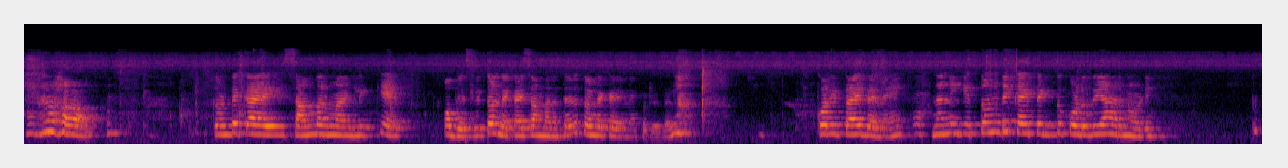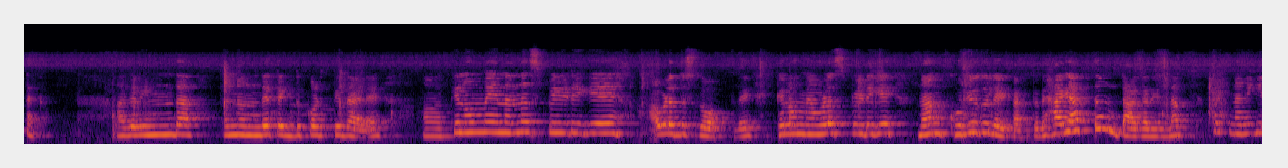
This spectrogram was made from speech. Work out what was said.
ತೊಂಡೆಕಾಯಿ ಸಾಂಬಾರು ಮಾಡಲಿಕ್ಕೆ ಒಬ್ವಿಯಸ್ಲಿ ತೊಂಡೆಕಾಯಿ ಸಾಂಬಾರು ಅಂತ ಹೇಳಿ ತೊಂಡೆಕಾಯಿನೇ ಕೊಡೋದಲ್ಲ. ಕೊರಿತಾ ಇದ್ದೇನೆ. ನನಗೆ ತೊಂಡೆಕಾಯಿ ತೆಗೆದು ಕೊಡೋದು ಯಾರು ನೋಡಿ? ಪುಟ್ಟಕ್ಕ. ಅದರಿಂದ ಒಂದೊಂದೇ ತೆಗೆದು ಕೊಡ್ತಿದ್ದಾಳೆ. ಕೆಲವೊಮ್ಮೆ ನನ್ನ ಸ್ಪೀಡಿಗೆ ಅವಳದ್ದು ಸ್ಲೋ ಆಗ್ತದೆ. ಕೆಲವೊಮ್ಮೆ ಅವಳ ಸ್ಪೀಡಿಗೆ ನಾನು ಕೊರಿಯೋದು ಲೇಟ್ ಆಗ್ತದೆ. ಹಾಗೆ ಆಗ್ತಾ ಉಂಟು ಆಗೋದ್ರಿಂದ. ಬಟ್ ನನಗೆ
